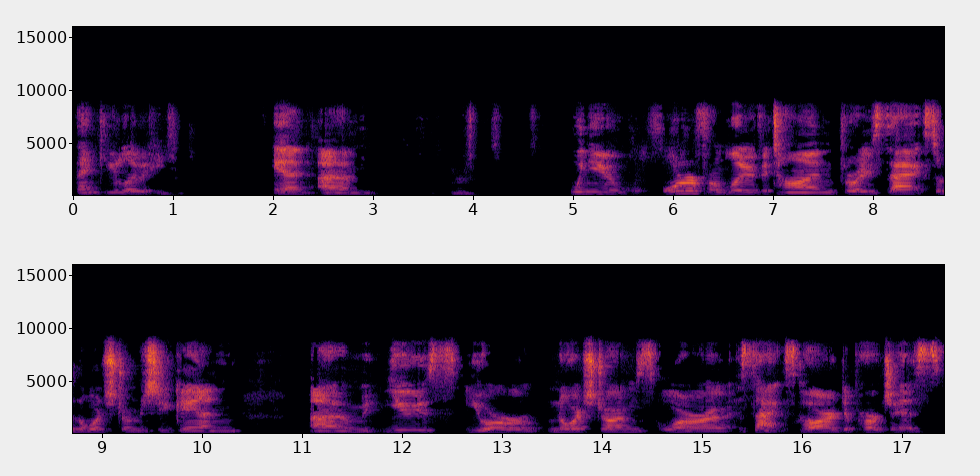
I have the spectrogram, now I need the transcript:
Thank you, Louis. And um, when you order from Louis Vuitton through Saks or Nordstrom's, you can um, use your Nordstrom's or Saks card to purchase,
